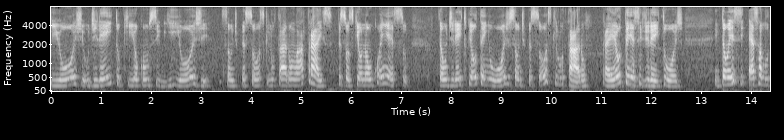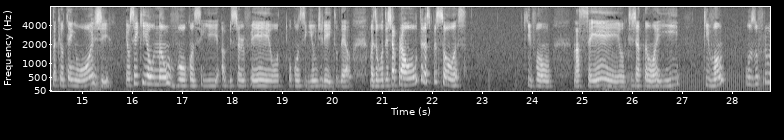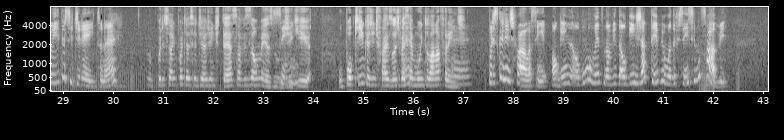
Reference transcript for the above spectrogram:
que hoje o direito que eu consegui hoje são de pessoas que lutaram lá atrás, pessoas que eu não conheço. Então, o direito que eu tenho hoje são de pessoas que lutaram para eu ter esse direito hoje. Então, esse, essa luta que eu tenho hoje, eu sei que eu não vou conseguir absorver ou, ou conseguir um direito dela, mas eu vou deixar para outras pessoas que vão nascer ou que já estão aí, que vão usufruir desse direito, né? Por isso a importância de a gente ter essa visão mesmo, Sim. de que o pouquinho que a gente faz hoje vai É. ser muito lá na frente. É. Por isso que a gente fala assim, alguém, em algum momento na vida alguém já teve uma deficiência e não sabe.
